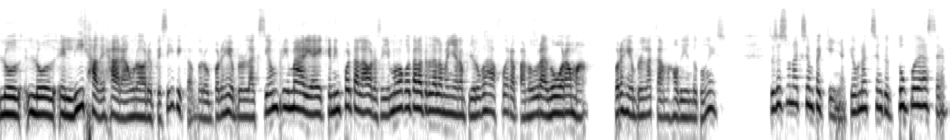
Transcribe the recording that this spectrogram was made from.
lo, elija dejar a una hora específica. Pero, por ejemplo, la acción primaria es que no importa la hora. Si yo me voy a acostar a las 3 de la mañana, pues yo lo voy a dejar afuera para no durar dos más, por ejemplo, en la cama jodiendo con eso. Entonces, es una acción pequeña, que es una acción que tú puedes hacer,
